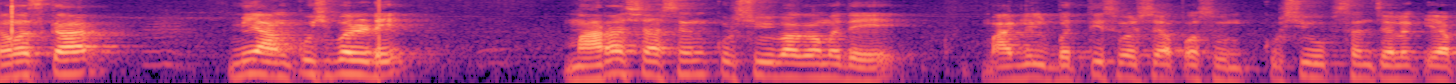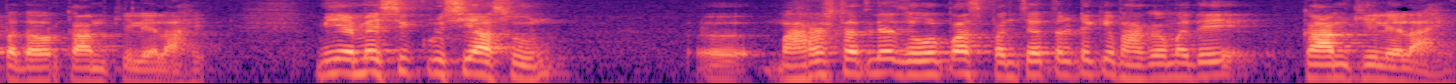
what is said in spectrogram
नमस्कार मी अंकुश बर्डे. महाराष्ट्र शासन कृषी विभागामध्ये मागील बत्तीस वर्षापासून कृषी उपसंचालक या पदावर काम केलेलं आहे. मी एम एस सी कृषी असून महाराष्ट्रातल्या जवळपास पंच्याहत्तर टक्के भागामध्ये काम केलेलं आहे.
